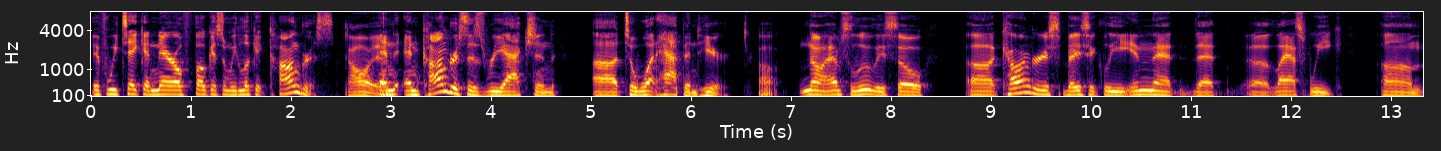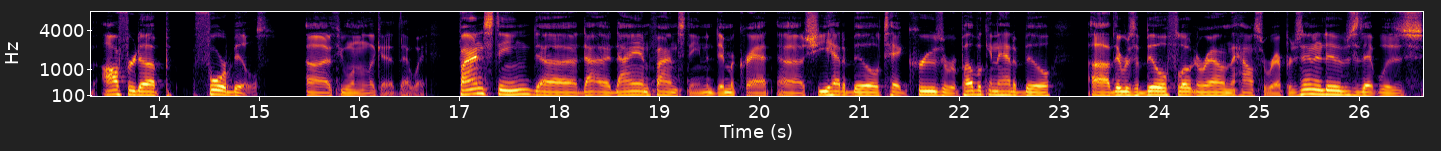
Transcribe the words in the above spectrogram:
if we take a narrow focus and we look at Congress oh yeah and and Congress's reaction uh, to what happened here. Oh, no, absolutely. So uh, Congress basically in that that uh, last week um, offered up four bills, uh, if you want to look at it that way. Feinstein, uh, Di- uh, Dianne Feinstein, a Democrat, uh, she had a bill. Ted Cruz, a Republican, had a bill. Uh, there was a bill floating around in the House of Representatives that was,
